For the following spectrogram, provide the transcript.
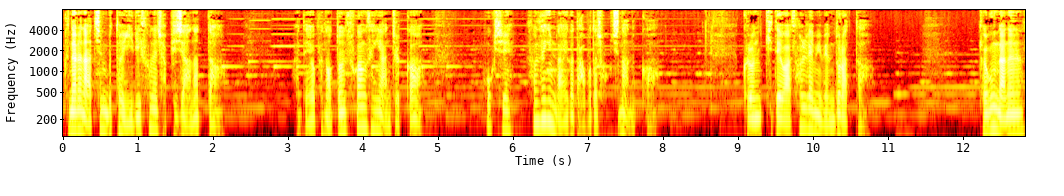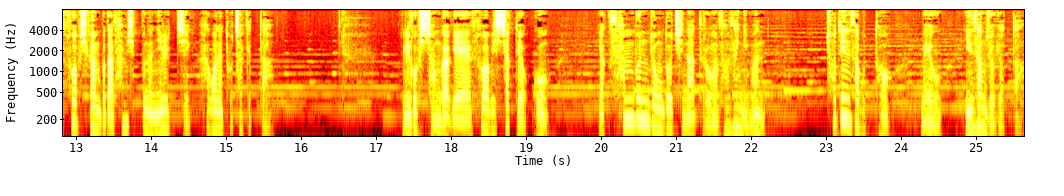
그날은 아침부터 일이 손에 잡히지 않았다. 아, 내 옆엔 어떤 수강생이 앉을까? 혹시 선생님 나이가 나보다 적진 않을까? 그런 기대와 설렘이 맴돌았다. 결국 나는 수업 시간보다 30분은 일찍 학원에 도착했다. 7시 정각에 수업이 시작되었고 약 3분 정도 지나 들어온 선생님은 첫 인사부터 매우 인상적이었다.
